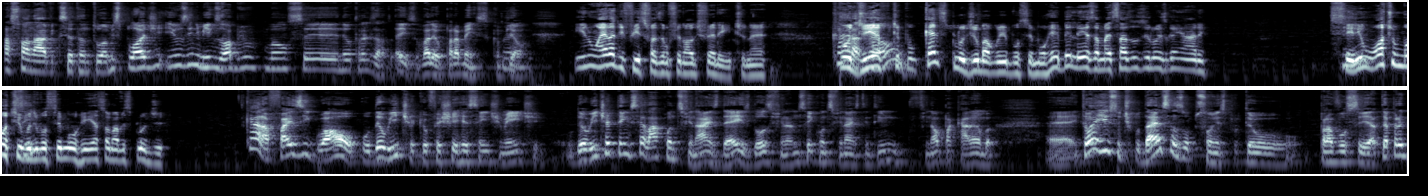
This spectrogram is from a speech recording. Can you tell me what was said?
a sua nave que você tanto ama explode e os inimigos, óbvio, vão ser neutralizados. É isso, valeu, parabéns, campeão. É. E não era difícil fazer um final diferente, né? Cara, Podia, não. tipo, quer explodir o bagulho e você morrer? Beleza, mas faz os vilões ganharem. Sim, Seria um ótimo motivo sim. de você morrer e a sua nave explodir. Cara, faz igual o The Witcher que eu fechei recentemente. O The Witcher tem, sei lá, quantos finais? 10, 12 finais, não sei quantos finais. Tem, tem um final pra caramba. É, então é isso, tipo, dá essas opções pro teu, pra você. Até pra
